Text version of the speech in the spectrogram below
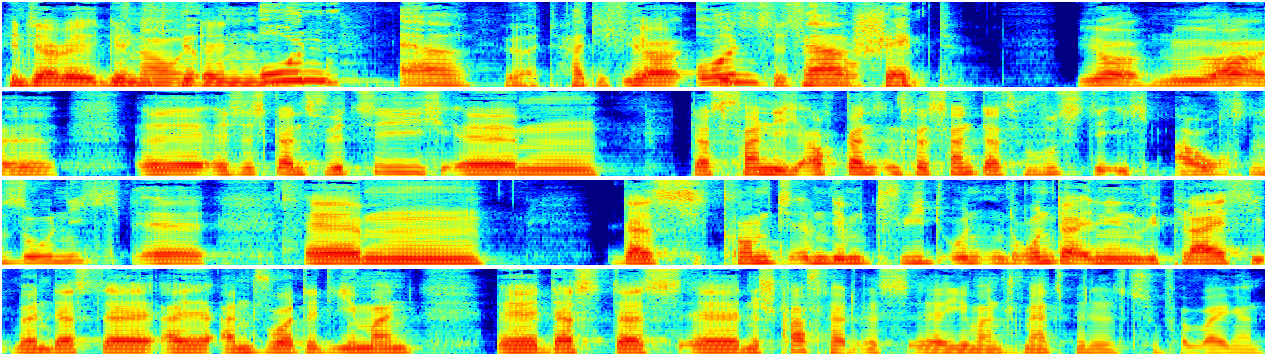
hinter, genau, für dann. unerhört. Halte ich für Ja, unverschämt. Ja, nö, ja, äh, äh, es ist ganz witzig. Ähm, das fand ich auch ganz interessant. Das wusste ich auch so nicht. Äh, ähm, das kommt in dem Tweet unten drunter in den Replies, sieht man, dass da äh, antwortet jemand, äh, dass das äh, eine Straftat ist, äh, jemand Schmerzmittel zu verweigern.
